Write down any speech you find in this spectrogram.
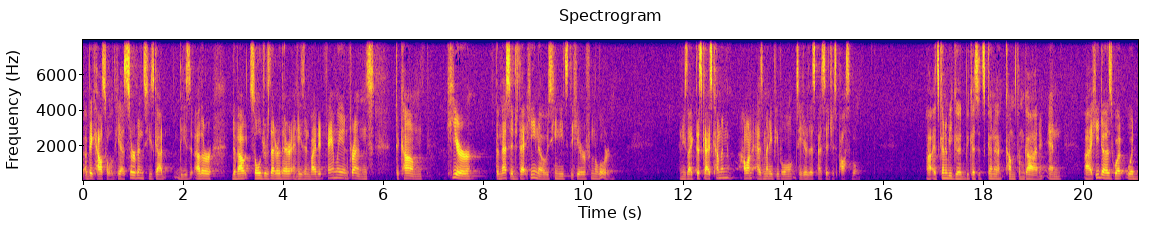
a big household. He has servants, he's got these other devout soldiers that are there, and he's invited family and friends to come hear the message that he knows he needs to hear from the Lord. And he's like, This guy's coming. I want as many people to hear this message as possible. Uh, it's going to be good because it's going to come from God. And uh, he does what would,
